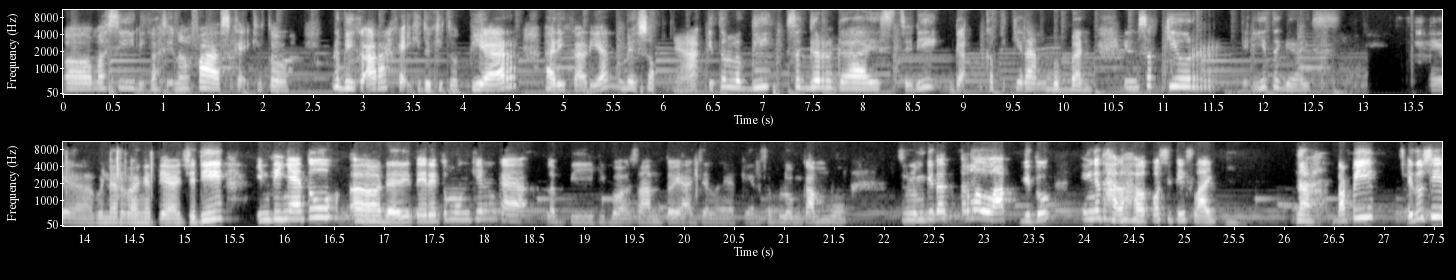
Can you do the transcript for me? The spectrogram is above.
uh, masih dikasih nafas kayak gitu lebih ke arah kayak gitu-gitu biar hari kalian besoknya itu lebih seger guys jadi nggak kepikiran beban insecure kayak gitu guys Iya, benar banget ya. Jadi intinya itu uh, dari Tere itu mungkin kayak lebih dibawa santuy aja lah ya, Tere. Sebelum kamu, sebelum kita terlelap gitu, ingat hal-hal positif lagi. Nah, tapi itu sih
